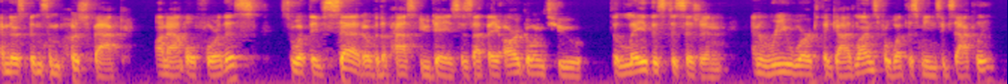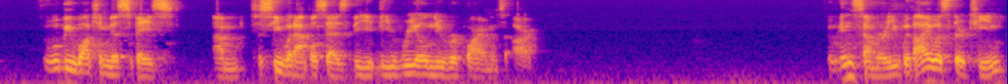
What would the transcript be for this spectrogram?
and there's been some pushback on Apple for this. So what they've said over the past few days is that they are going to delay this decision and rework the guidelines for what this means exactly. So we'll be watching this space um, to see what Apple says the, the real new requirements are. So in summary, with iOS 13,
